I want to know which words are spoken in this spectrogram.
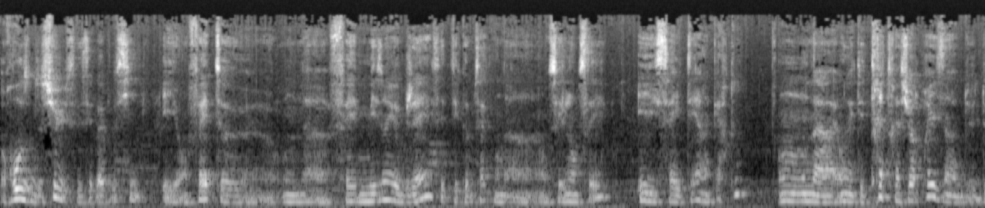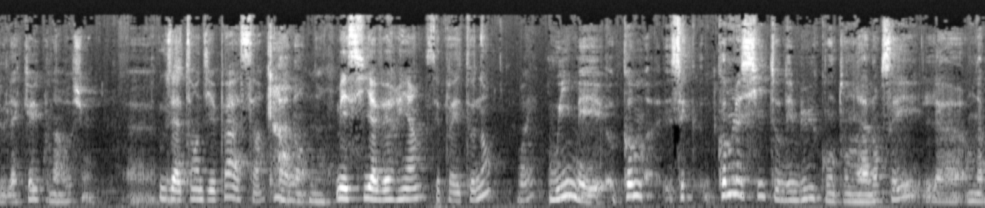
roses dessus? C'est pas possible. Et en fait, on a fait maison et objet. C'était comme ça qu'on on s'est lancé et ça a été un carton. On a, on très très surprise hein, de l'accueil qu'on a reçu. Euh, Vous attendiez pas à ça ah non, Non. Mais s'il y avait rien, c'est pas étonnant. Ouais. Oui, mais comme, c'est comme le site au début, quand on a lancé, là, on a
